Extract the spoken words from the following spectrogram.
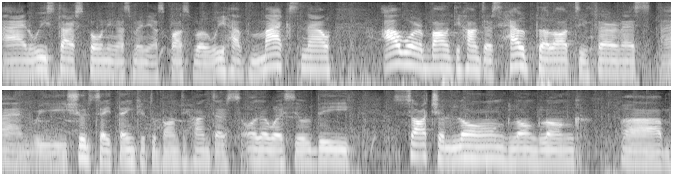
and we start spawning as many as possible. We have max now. Our bounty hunters helped a lot in fairness and we should say thank you to bounty hunters otherwise it will be such a long long long um,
